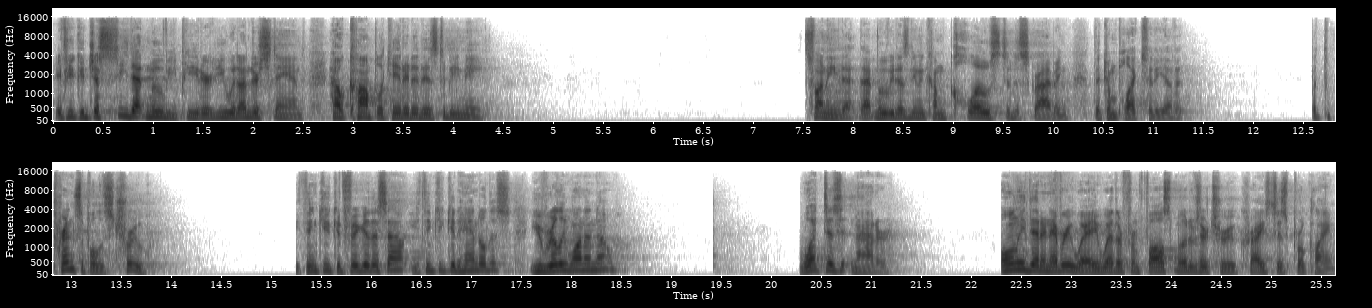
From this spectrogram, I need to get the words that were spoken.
If you could just see that movie, Peter, you would understand how complicated it is to be me. It's funny that that movie doesn't even come close to describing the complexity of it. But the principle is true. You think you could figure this out? You think you could handle this? You really want to know? What does it matter? Only that in every way, whether from false motives or true, Christ is proclaimed.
